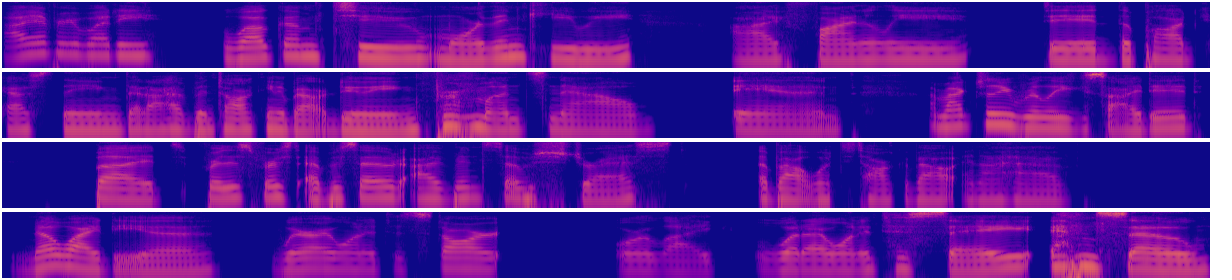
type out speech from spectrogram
Hi, everybody. Welcome to More Than Kiwi. I finally did the podcast thing that I have been talking about doing for months now, and I'm actually really excited. But for this first episode, I've been so stressed about what to talk about, and I have no idea where I wanted to start or like what I wanted to say. And so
